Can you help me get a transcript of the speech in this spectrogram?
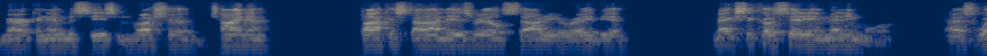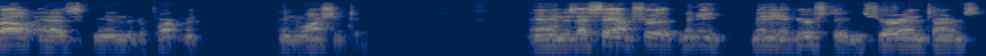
American embassies in Russia, China, Pakistan, Israel, Saudi Arabia, Mexico City, and many more, as well as in the Department in Washington. And as I say, I'm sure that many, many of your students, your interns,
